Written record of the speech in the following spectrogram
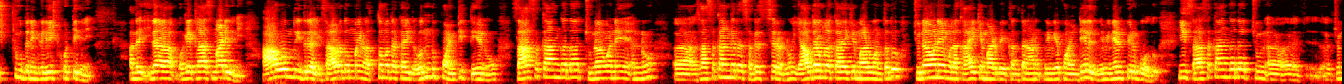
ಇಷ್ಟು ಉದ್ದ ನಿಮಗೆ ಲಿಸ್ಟ್ ಕೊಟ್ಟಿದ್ದೀನಿ. ಅಂದ್ರೆ ಇದರ ಬಗ್ಗೆ ಕ್ಲಾಸ್ ಮಾಡಿದ್ದೀನಿ. ಆ ಒಂದು ಇದರಲ್ಲಿ ಸಾವಿರದ ಒಂಬೈನೂರ ಹತ್ತೊಂಬತ್ತರ ಕಾಯ್ದೆ ಒಂದು ಪಾಯಿಂಟ್ ಇತ್ತೇನು? ಶಾಸಕಾಂಗದ ಚುನಾವಣೆಯನ್ನು ಶಾಸಕಾಂಗದ ಸದಸ್ಯರನ್ನು ಯಾವುದರ ಮೂಲಕ ಆಯ್ಕೆ ಮಾಡುವಂಥದ್ದು ಚುನಾವಣೆಯ ಮೂಲಕ ಆಯ್ಕೆ ಮಾಡಬೇಕಂತ ನಾನು ನಿಮಗೆ ಪಾಯಿಂಟ್ ಹೇಳಿದೆ. ನಿಮಗೆ ನೆನಪಿರ್ಬೋದು. ಈ ಶಾಸಕಾಂಗದ ಚುನ,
